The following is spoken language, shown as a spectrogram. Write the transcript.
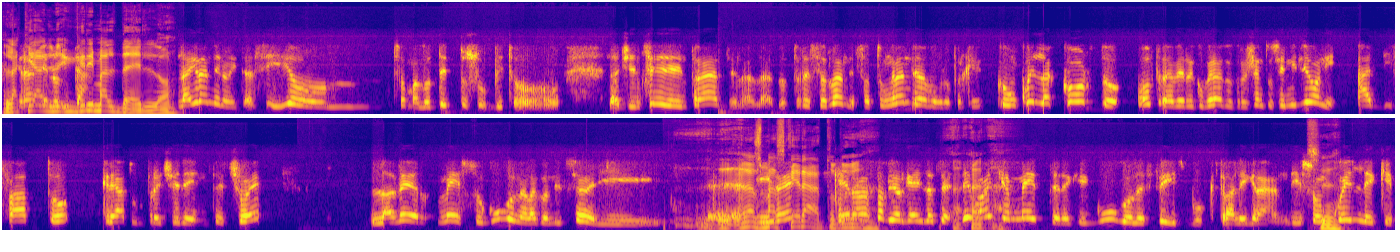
La grande chia- il novità. grimaldello. La grande novità, sì, io insomma l'ho detto subito, l'agenzia delle entrate, la, la dottoressa Orlando ha fatto un grande lavoro perché con quell'accordo, oltre ad aver recuperato 306 milioni, ha di fatto creato un precedente, cioè l'aver messo Google nella condizione di... Eh, dire smascherato, Che era una stabile organizzazione. Devo anche ammettere che Google e Facebook, tra le grandi, sono Sì. quelle che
